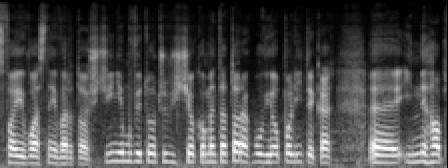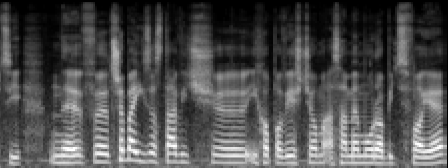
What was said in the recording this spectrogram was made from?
swojej własnej wartości. Nie mówię tu oczywiście o komentatorach, mówię o politykach e, innych opcji. E, trzeba ich zostawić e, ich opowieściom, a samemu robić swoje,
